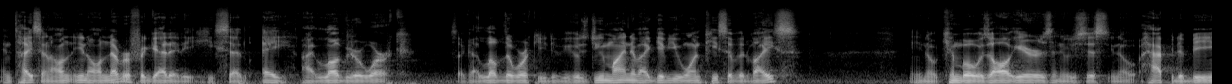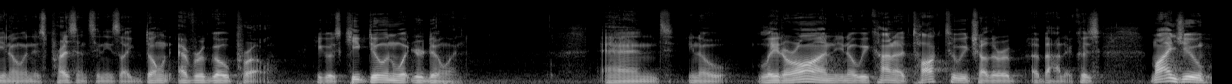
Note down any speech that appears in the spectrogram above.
And Tyson, I'll you know I'll never forget it. He, he said, "Hey, I love your work." It's like I love the work you do. He goes, "Do you mind if I give you one piece of advice?" you know, Kimbo was all ears and he was just, you know, happy to be, you know, in his presence. And he's like, don't ever go pro. He goes, keep doing what you're doing. And, you know, later on, you know, we kind of talked to each other about it. Because, mind you,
